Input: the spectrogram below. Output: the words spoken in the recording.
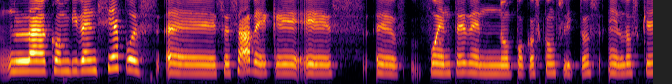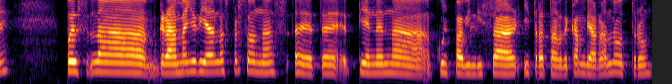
la convivencia, pues eh, se sabe que es eh, fuente de no pocos conflictos en los que, pues la gran mayoría de las personas tienden a culpabilizar y tratar de cambiar al otro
